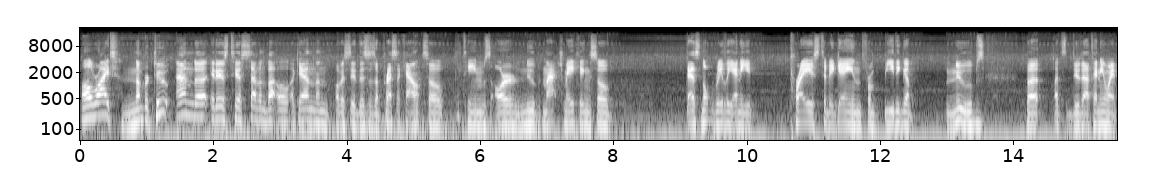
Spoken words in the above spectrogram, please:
Alright, number two, and uh, it is tier 7 battle again, and obviously this is a press account, so the teams are noob matchmaking, so there's not really any praise to be gained from beating up noobs, but let's do that anyway.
